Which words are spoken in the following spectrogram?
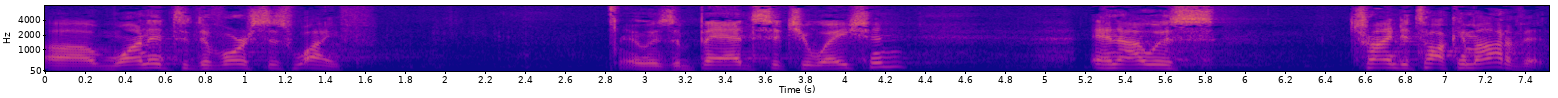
uh, wanted to divorce his wife. It was a bad situation. And I was trying to talk him out of it.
